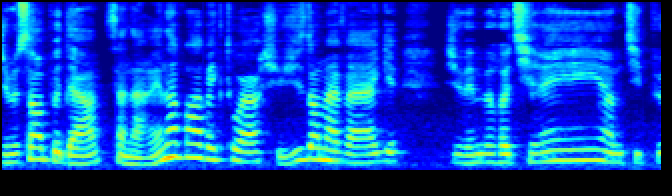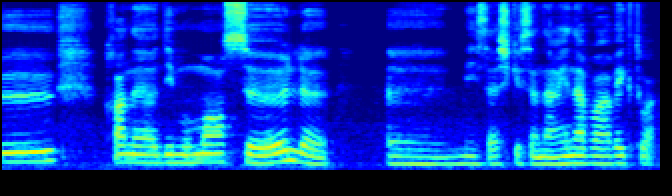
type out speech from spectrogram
je me sens un peu down, ça n'a rien à voir avec toi, je suis juste dans ma vague, je vais me retirer un petit peu, prendre des moments seuls, euh, mais sache que ça n'a rien à voir avec toi.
